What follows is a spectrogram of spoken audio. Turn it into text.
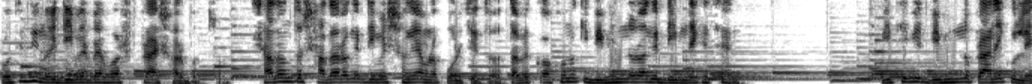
প্রতিদিন ওই ডিমের ব্যবহার প্রায় সর্বোচ্চ। সাধারণত সাদা রঙের ডিমের সঙ্গে আমরা পরিচিত, তবে কখনো কি বিভিন্ন রঙের ডিম দেখেছেন? পৃথিবীর বিভিন্ন প্রাণীকুলে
